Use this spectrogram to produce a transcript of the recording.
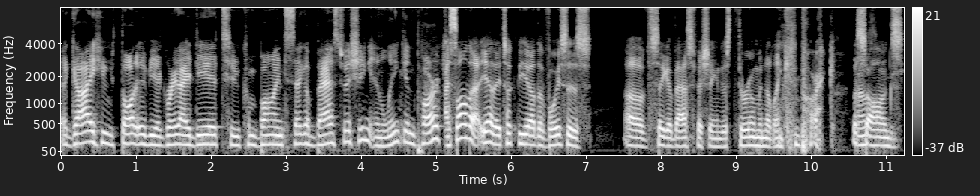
a guy who thought it would be a great idea to combine Sega Bass Fishing and Linkin Park. I saw that. Yeah, they took the uh, the voices of Sega Bass Fishing and just threw them into Linkin Park. The songs.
